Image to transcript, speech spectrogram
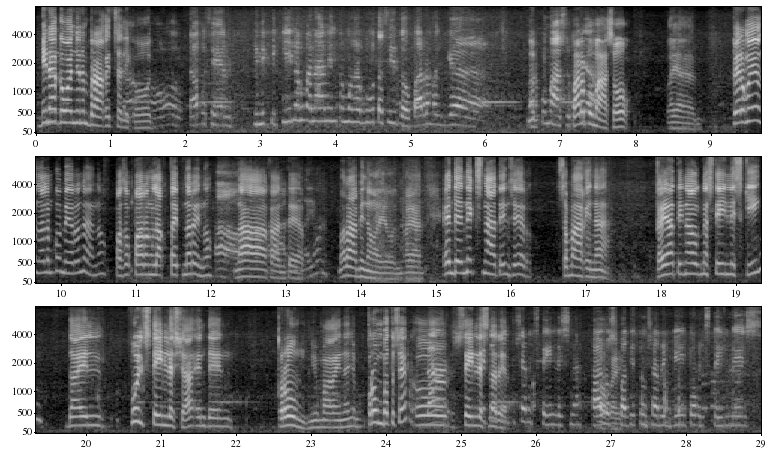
Ginagawa niya ng bracket sa likod. Oo, tapos sir, kinikikilang pa namin itong mga butas dito para mag, ah, para pumasok Para siya. pumasok. Ayan. Pero ngayon, alam ko meron na, no? Pasok parang lock type na rin, no? Ah, na marami canter. na. Marami na ngayon. Ayan. And then next natin, sir, sa makina. Kaya tinawag na stainless king dahil full stainless siya and then chrome yung makina niya. Chrome ba to, sir? Or stainless ito, na rin? Ito sir, stainless na. Halos Okay. pati itong sa radiator, stainless.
